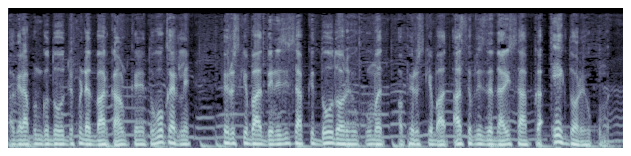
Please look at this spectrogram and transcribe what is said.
अगर आप उनको दो डिफरेंट अदबार काउंट करें तो वो कर लें। फिर उसके बाद बेनजीर साहब के दो दौरे हुकूमत और फिर उसके बाद आसिफ अली जरदारी साहब का एक दौरे हुकूमत।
